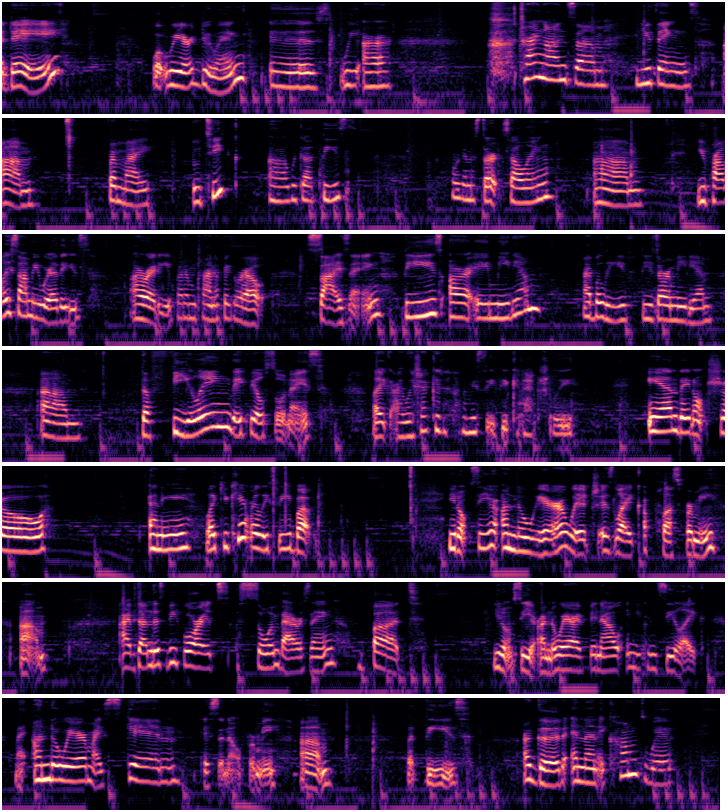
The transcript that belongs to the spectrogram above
today what we are doing is we are trying on some new things um, from my boutique. Uh, we got these. We're gonna start selling. Um, you probably saw me wear these already but I'm trying to figure out sizing. These are a medium I believe. These are a medium. Um, the feeling they feel so nice. Like I wish I could let me see if you can actually and they don't show any like you can't really see but you don't see your underwear which is like a plus for me. Um I've done this before it's so embarrassing but you don't see your underwear. I've been out and you can see like my underwear my skin it's a no for me. Um but these are good. And then it comes with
